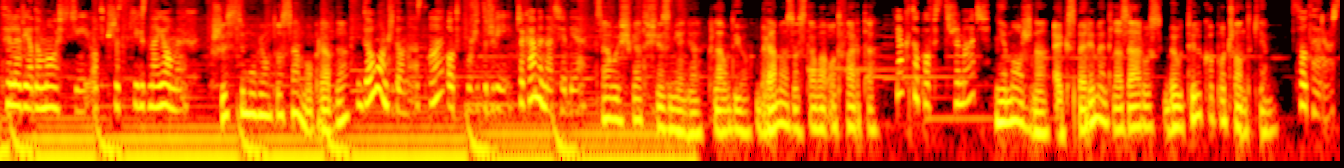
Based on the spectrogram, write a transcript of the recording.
Tyle wiadomości od wszystkich znajomych. Wszyscy mówią to samo, prawda? Dołącz do nas, a? Otwórz drzwi. Czekamy na ciebie. Cały świat się zmienia, Klaudio. Brama została otwarta. Jak to powstrzymać? Nie można. Eksperyment Lazarus był tylko początkiem. Co teraz?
